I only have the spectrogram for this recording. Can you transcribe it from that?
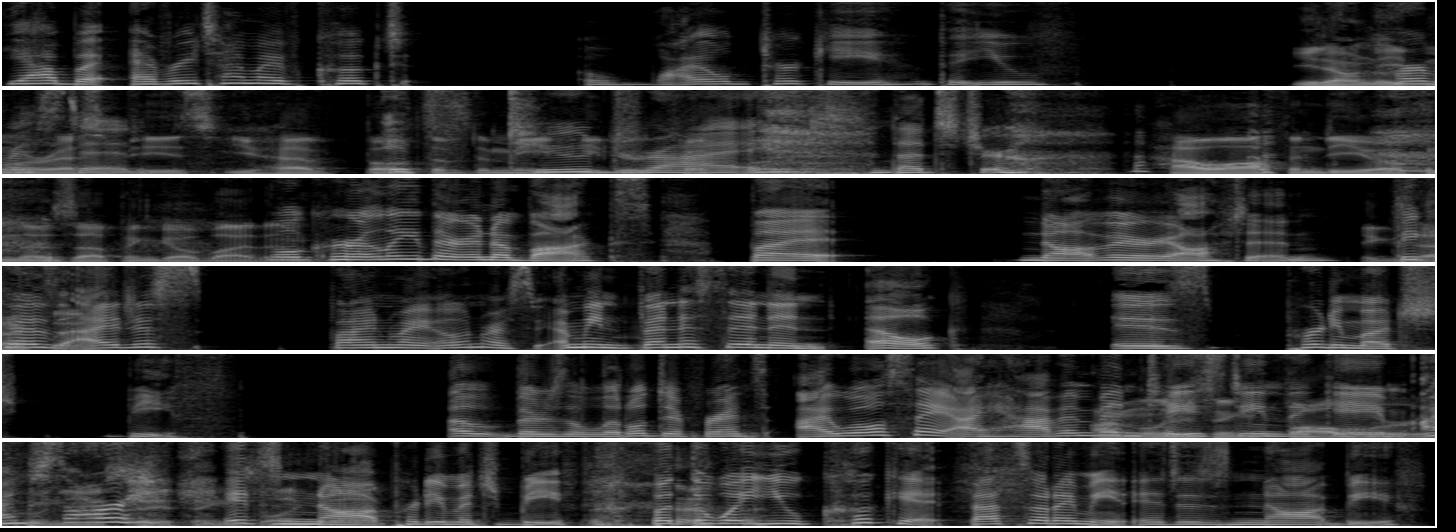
yeah, but every time I've cooked a wild turkey that you've You don't need harvested. more recipes. You have both of the meat too eater dry. That's true. How often do you open those up and go by them? Well, currently they're in a box, but not very often because I just find my own recipe. I mean, venison and elk is pretty much beef. Oh, there's a little difference. I will say I haven't been I'm tasting the game. I'm sorry. It's like not that. pretty much beef, but the way you cook it, that's what I mean. It is not beef.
